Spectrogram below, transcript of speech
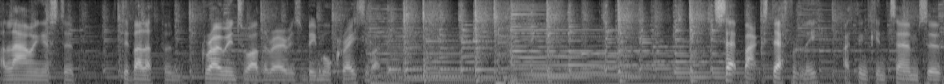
allowing us to develop and grow into other areas and be more creative, I think. Setbacks definitely, I think in terms of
